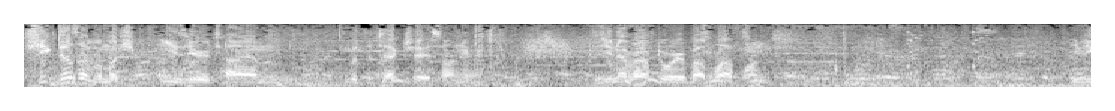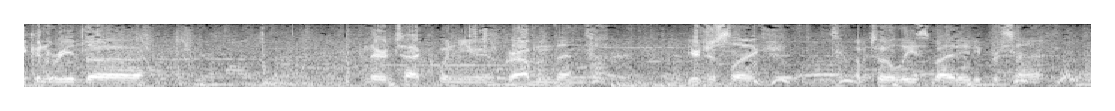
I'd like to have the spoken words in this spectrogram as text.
Sheik does have a much easier time with the tech chase on here, because you never have to worry about platforms. If you can read the their tech when you grab them, then you're just like up to at least about 80%.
